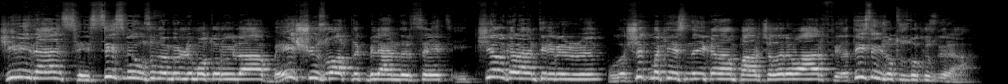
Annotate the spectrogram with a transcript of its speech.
Kiwi'den sessiz ve uzun ömürlü motoruyla 500 wattlık blender set, 2 yıl garantili bir ürün, bulaşık makinesinde yıkanan parçaları var, fiyatı ise 139 lira.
